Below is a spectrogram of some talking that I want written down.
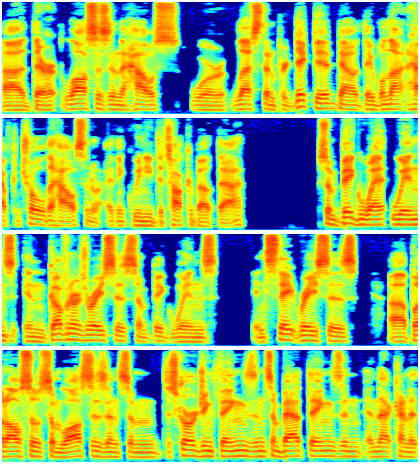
Uh, their losses in the House were less than predicted. Now, they will not have control of the House, and I think we need to talk about that. Some big wins in governor's races, some big wins in state races, uh, but also some losses and some discouraging things and some bad things and, and that kind of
